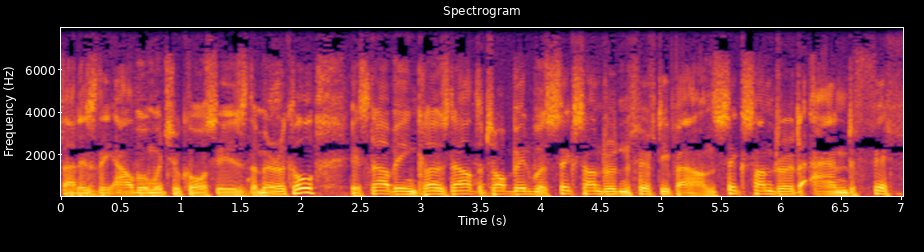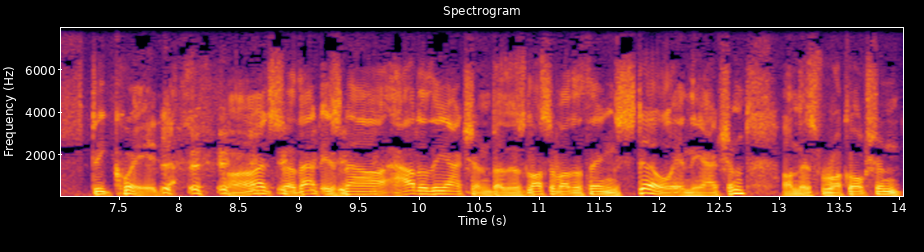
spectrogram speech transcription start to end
That is the album which, of course, is The Miracle. It's now being closed out. The top bid was £650. 650 quid. All right, so that is now out of the action, but there's lots of other things still in the action on this rock auction.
